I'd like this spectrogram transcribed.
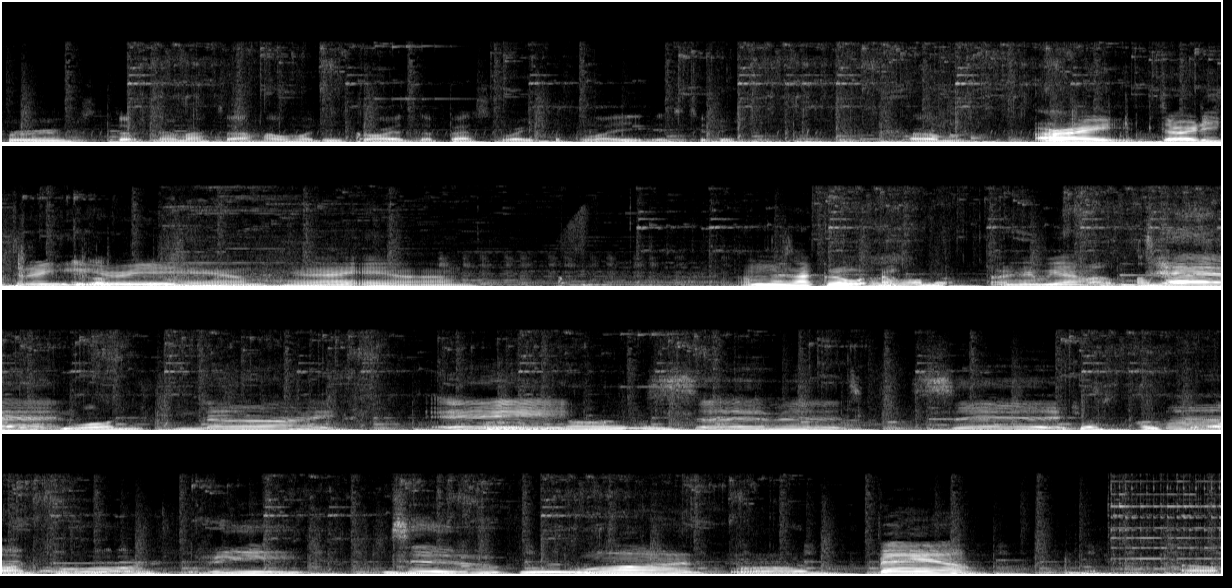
proves that no matter how hard you grind, the best way to play is to just um Alright, 33. Here I am. Here I am. I'm just not gonna. oh, I'm okay, we have a I'm at 10, 51. 9, 8, Oh, no. 7, 6, Just hope it- oh, Five, no, four, three, Two, two, two, one. One. Bam! Oh.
